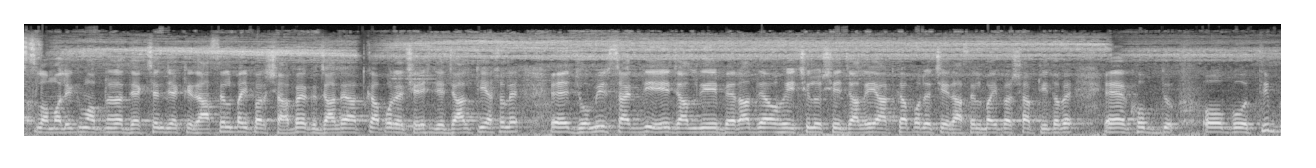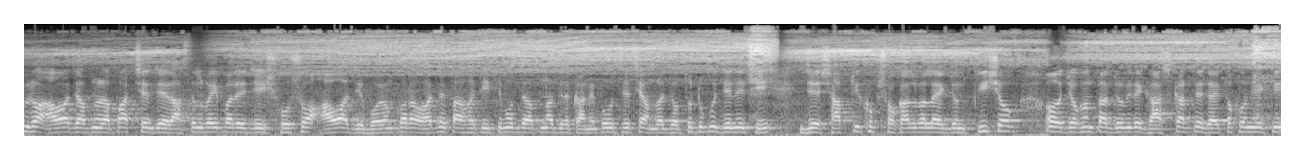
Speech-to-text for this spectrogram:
আসসালামু আলাইকুম। আপনারা দেখছেন যে একটি রাসেল বাইপার সাবেক জালে আটকা পড়েছে। যে জালটি আসলে জমির সাইড দিয়ে জাল দিয়ে বেড়া দেওয়া হয়েছিল সেই জালে আটকা পড়েছে। রাসেল বাইপার সাপটি তবে খুব তীব্র আওয়াজ আপনারা পাচ্ছেন যে রাসেল বাইপারের যে শোষ আওয়াজ, যে ভয়ঙ্কর আওয়াজে, তা হয়তো ইতিমধ্যে আপনাদের কানে পৌঁছেছে। আমরা যতটুকু জেনেছি যে সাপটি খুব সকালবেলা একজন কৃষক যখন তার জমিতে ঘাস কাটতে যায় তখন একটি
